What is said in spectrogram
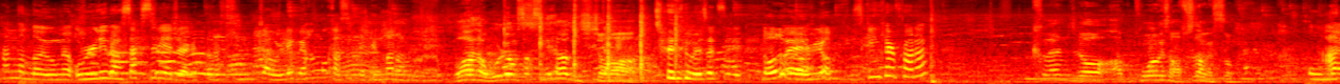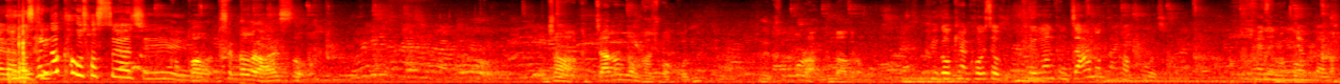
한번 너 오면 올리브랑 싹쓸이 해줘야겠다. 진짜 올리브에 한국 갔을 때 100만 원. 와, 나 올영 싹쓸이 해야지 진짜. 쟤는 왜 싹쓸이? 너도 왜 왜? 올려? 스킨케어 프로덕? 클렌저 아, 공항에서 압수당했어. 오 아 마이 갓. 그거 생각하고 샀어야지. 아, 생각을 안 했어. 괜찮아. 그 작은 건 가져왔거든. 근데 큰 거를 안 준다 하더라고. 그거 그냥 거기서 그만큼 짜놓고 갖고 오지. 배는 용량까지.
